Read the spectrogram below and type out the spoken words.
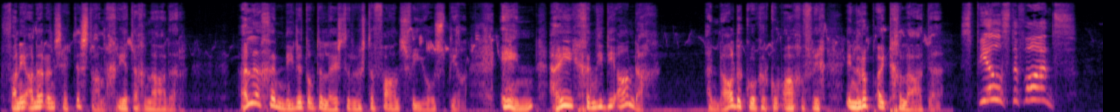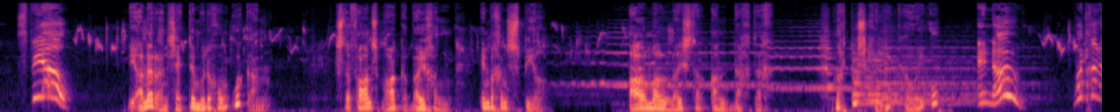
Van die ander insekte staan gretig nader. Hulle geniet dit om te luister hoe Stefans viool speel en hy geniet die aandag. 'n Naaldekoker kom aangevlieg en roep uitgelate: Speel Stefans! Speel! Die ander insekte moedig hom ook aan. Stefans maak 'n buiging en begin speel. Almal luister aandagtig. Maar toeskielik hou hy op. En nou? Wat gaan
